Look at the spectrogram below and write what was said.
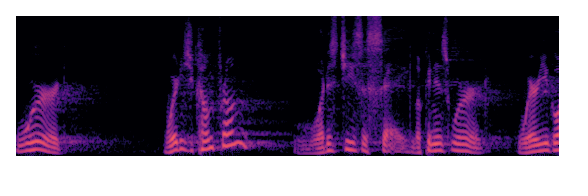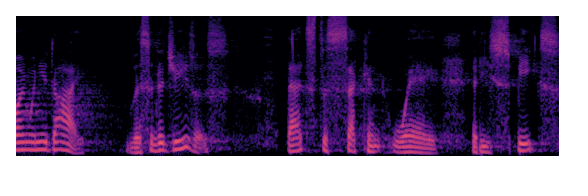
Word. Where did you come from? What does Jesus say? Look in His Word. Where are you going when you die? Listen to Jesus. That's the second way that he speaks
